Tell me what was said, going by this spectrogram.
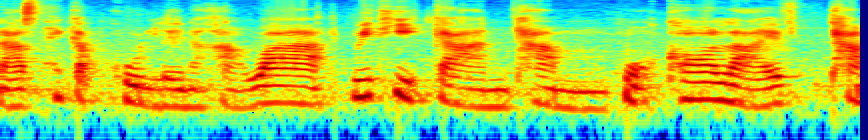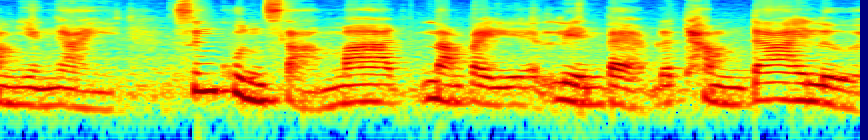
นัสให้กับคุณเลยนะคะว่า วิธีการทำหัวข้อไลฟ์ทำยังไง ซึ่งคุณสามารถนำไปเรียนแบบและทำได้เลย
